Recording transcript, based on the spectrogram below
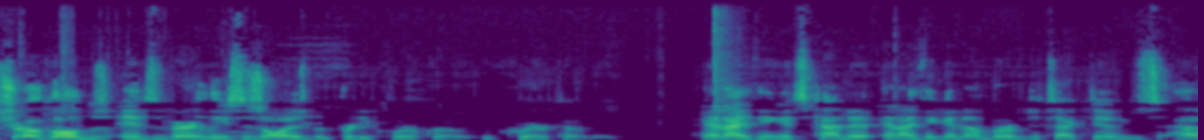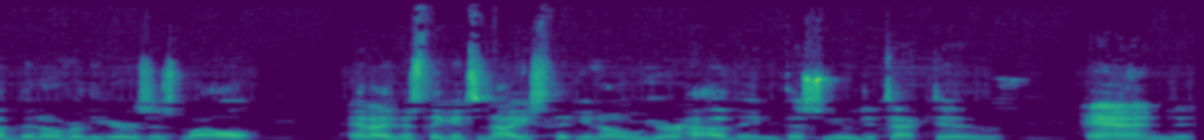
Sherlock Holmes, at the very least, has always been pretty queer queer coded, and I think it's kind of, and I think a number of detectives have been over the years as well. And I just think it's nice that you know you're having this new detective, and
